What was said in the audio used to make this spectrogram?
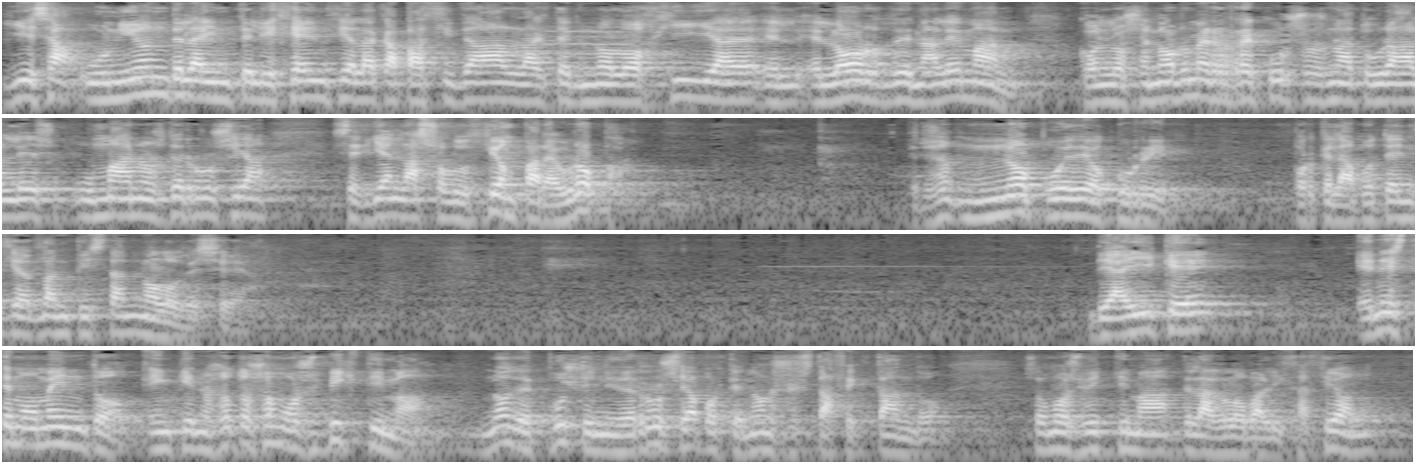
y esa unión de la inteligencia, la capacidad, la tecnología, el, orden alemán con los enormes recursos naturales, humanos de Rusia, serían la solución para Europa. Pero eso no puede ocurrir, porque la potencia atlantista no lo desea. De ahí que en este momento en que nosotros somos víctima, no de Putin ni de Rusia, porque no nos está afectando, somos víctima de la globalización,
